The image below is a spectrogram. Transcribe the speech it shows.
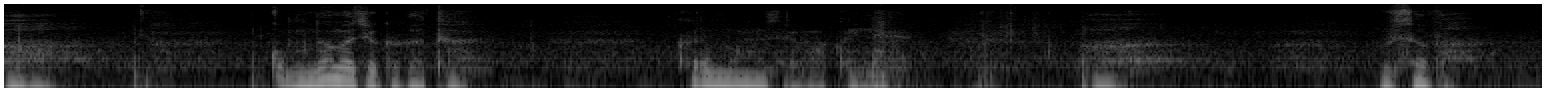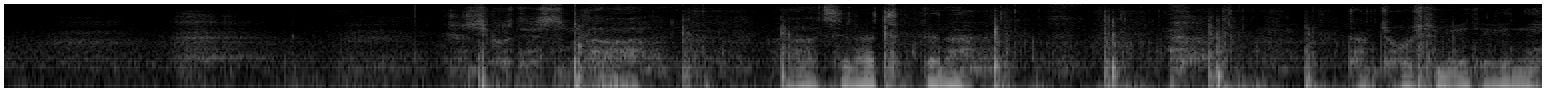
아, 꼭 넘어질 것 같아. 그런 모양새를 갖고 있네. 아, 웃어봐 식으로 됐습니다. 아, 지나칠 때는 일단 조심해야 되겠니.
